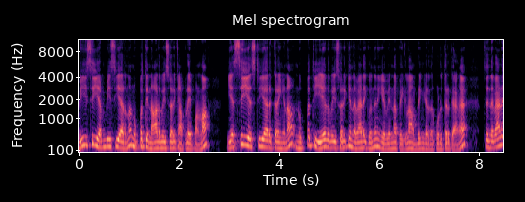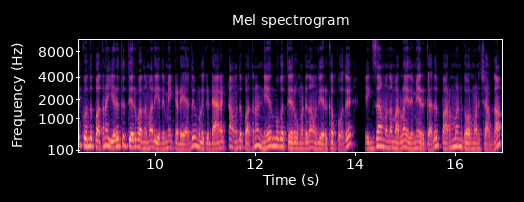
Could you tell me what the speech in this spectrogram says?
பிசி எம்பிசியாக இருந்தால் முப்பத்தி நாலு வயசு வரைக்கும் அப்ளை பண்ணலாம். எஸ்சி எஸ்டியாக இருக்கிறீங்கன்னா முப்பத்தி ஏழு வயசு வரைக்கும் இந்த வேலைக்கு வந்து நீங்கள் விண்ணப்பிக்கலாம் அப்படிங்கிறத கொடுத்துருக்காங்க. ஸோ இந்த வேலைக்கு வந்து பார்த்தோன்னா எழுத்து தேர்வு அந்த மாதிரி எதுவுமே கிடையாது. உங்களுக்கு டேரெக்டாக வந்து பார்த்தோன்னா நேர்முக தேர்வு மட்டும் தான் வந்து இருக்க போகுது. எக்ஸாம் அந்த மாதிரிலாம் எதுவுமே இருக்காது. பர்மனன்ட் கவர்மெண்ட் ஜாப் தான்.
